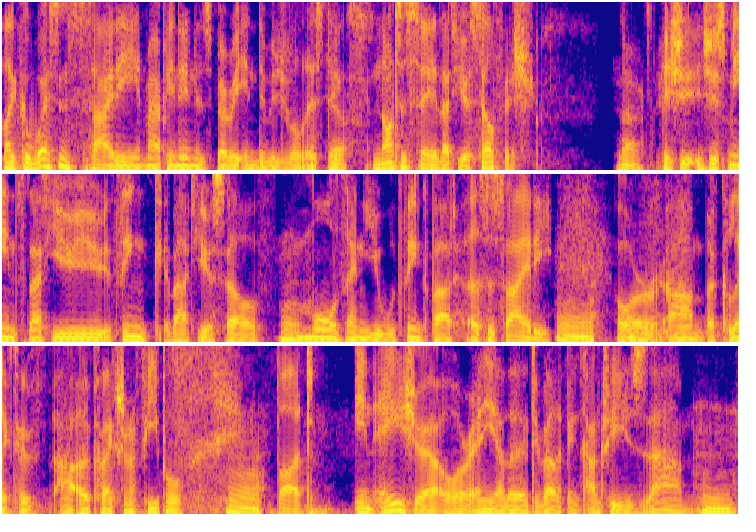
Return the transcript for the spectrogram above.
like the Western society, in my opinion, is very individualistic. Yes. Not to say that you're selfish. no. It, sh- it just means that you think about yourself more than you would think about a society or um, a collective, uh, a collection of people. But in Asia or any other developing countries, um,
